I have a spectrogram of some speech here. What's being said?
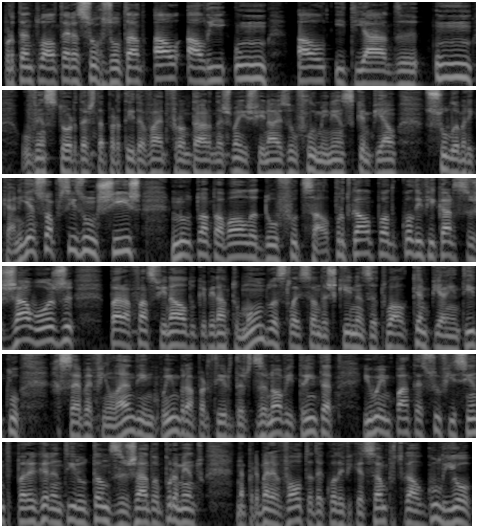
portanto altera-se o resultado Al Ali 1, Al Ittihad 1. O vencedor desta partida vai defrontar nas meias finais o Fluminense, campeão sul-americano. E é só preciso um X no Totobola do futsal. Portugal pode qualificar-se já hoje para a fase final do Campeonato do Mundo. A seleção das esquinas, atual campeã em título, recebe a Finlândia em Coimbra a partir das 19h30 e o empate é suficiente para garantir o tão desejado apuramento. Na primeira volta da qualificação, Portugal goleou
